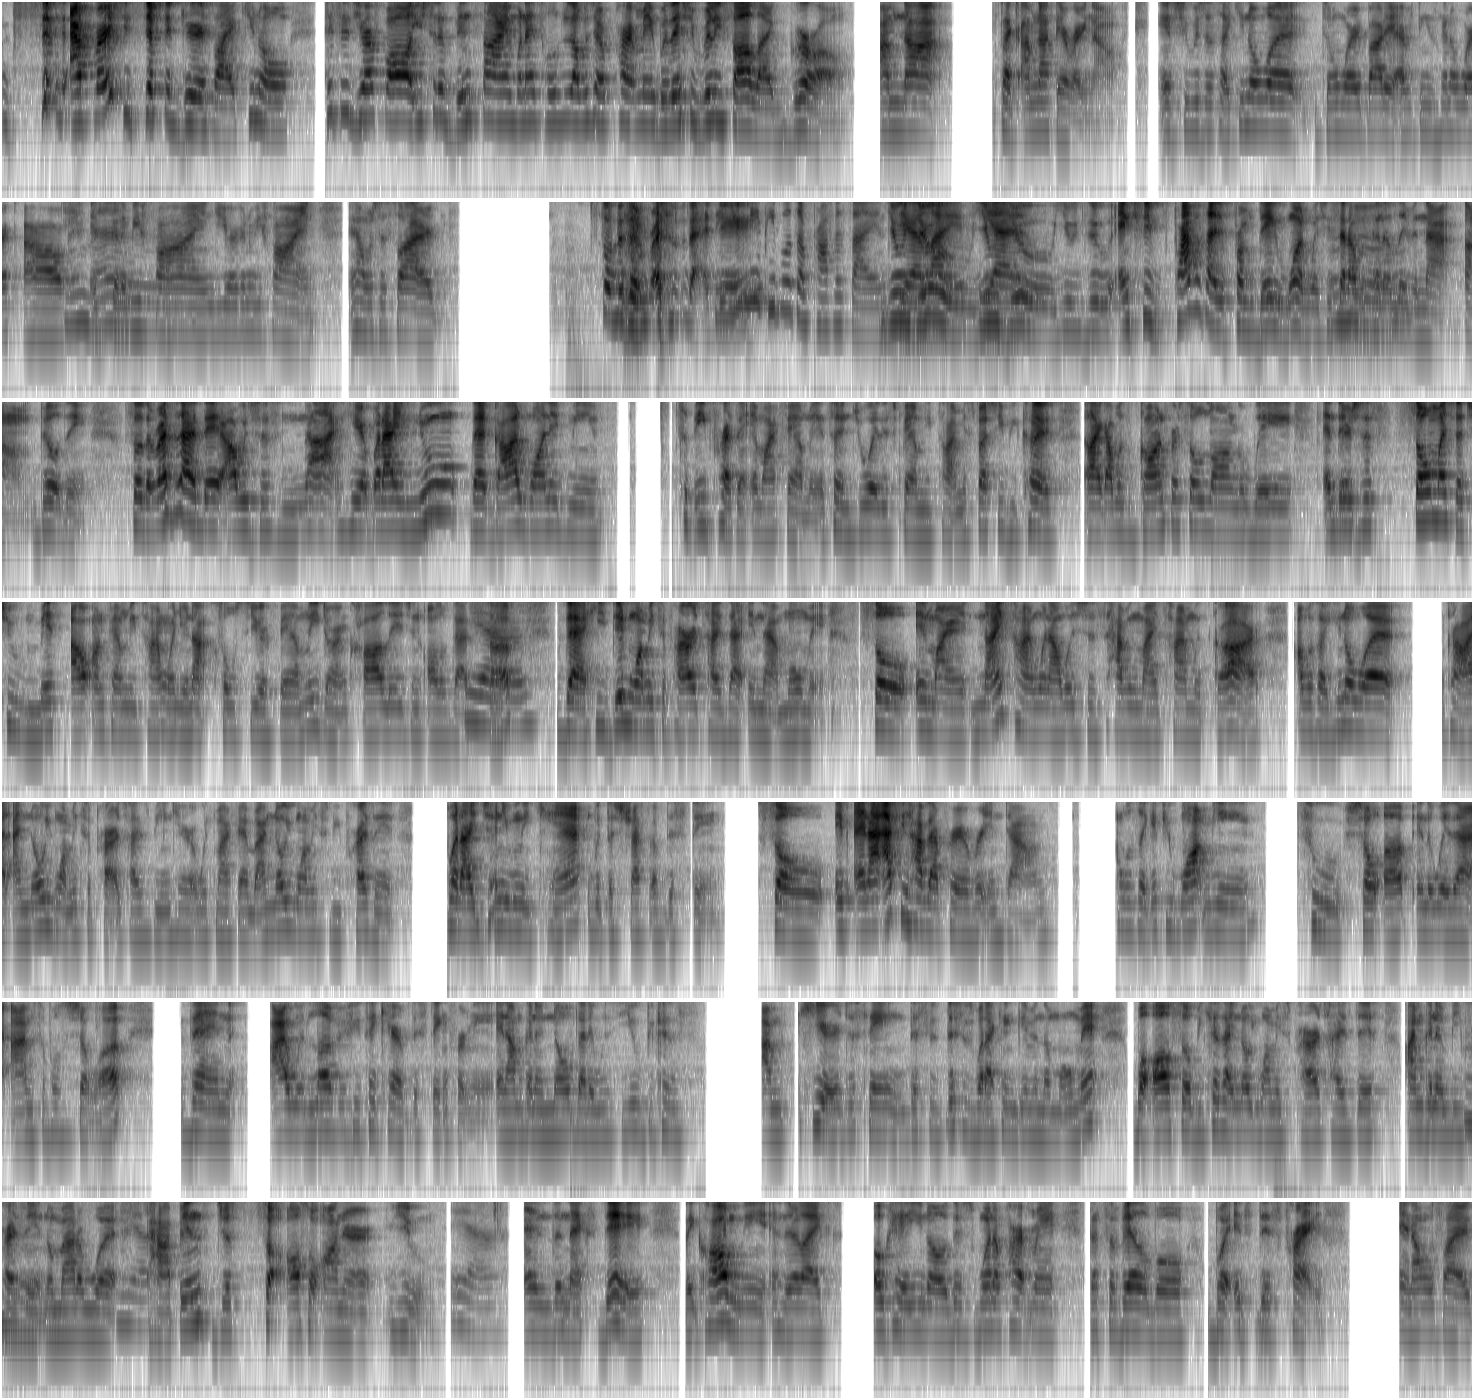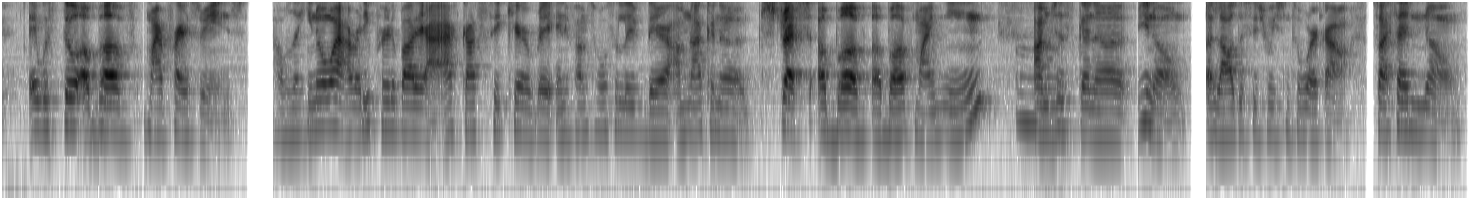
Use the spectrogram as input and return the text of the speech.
at first she shifted gears, like, you know, this is your fault. You should have been signed when I told you that was your apartment. But then she really saw, like, girl, I'm not, like, I'm not there right now. And she was just like, you know what? Don't worry about it. Everything's gonna work out. It's gonna be fine. You're gonna be fine. And I was just like, so the rest of that See, day, you need people to prophesy. You do, life. you Yes. do, you do. And she prophesied from day one when she said I was gonna Mm-hmm. live in that um, building. So the rest of that day, I was just not here. But I knew that God wanted me to be present in my family and to enjoy this family time, especially because like I was gone for so long away, and there's just so much that you miss out on family time when you're not close to your family during college and all of that Yeah. stuff. That He did want me to prioritize that in that moment. So in my nighttime when I was just having my time with God, I was like, you know what? God, I know you want me to prioritize being here with my family. I know you want me to be present, but I genuinely can't with the stress of this thing. So if and I actually have that prayer written down. I was like, if you want me to show up in the way that I'm supposed to show up, then I would love if you take care of this thing for me. And I'm gonna know that it was you because I'm here just saying this is this is what I can give in the moment, but also because I know you want me to prioritize this, I'm gonna be mm-hmm. present no matter what Yeah. happens, just to also honor you. Yeah. And the next day, they call me and they're like, okay, you know, there's one apartment that's available, but it's this price. And I was like, it was still above my price range. I was like, you know what? I already prayed about it. I asked God to take care of it. And if I'm supposed to live there, I'm not gonna stretch above above my means. I'm mm-hmm. just gonna, you know, allow the situation to work out. So I said no.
